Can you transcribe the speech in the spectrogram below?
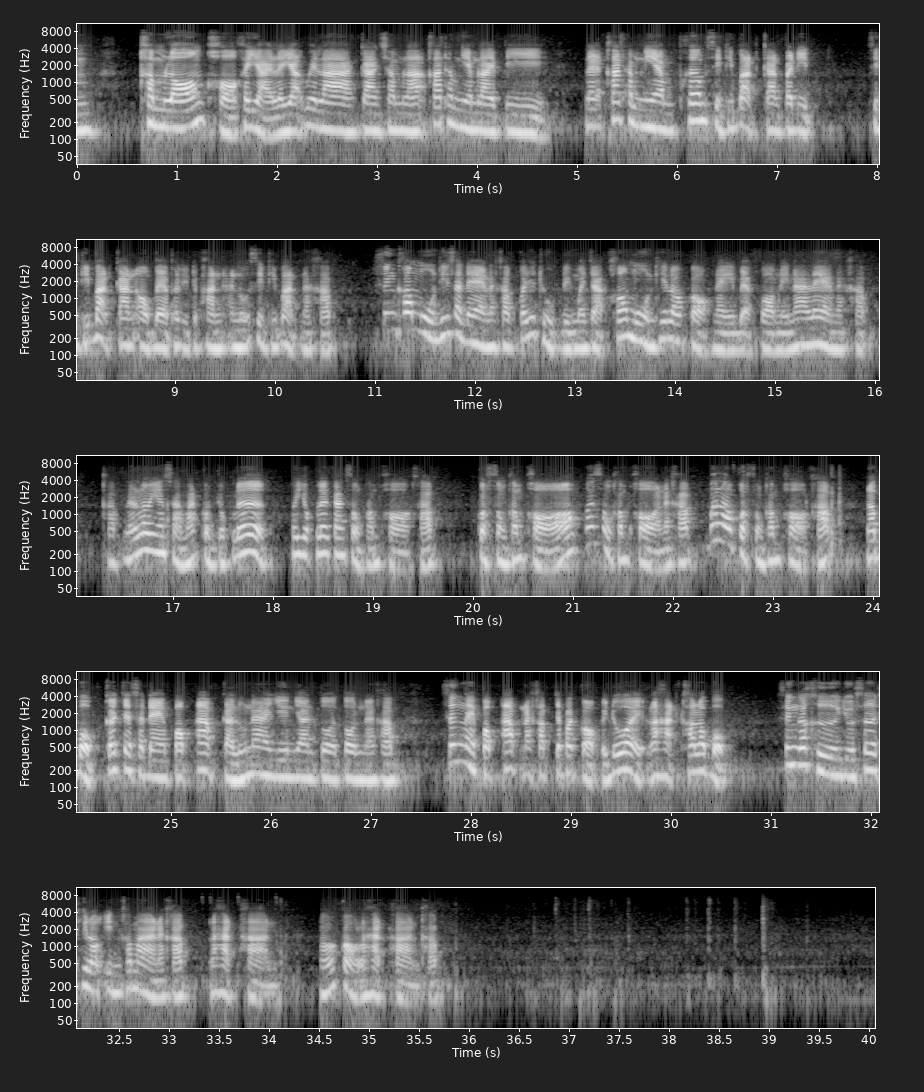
คำร้องขอขยายระยะเวลาการชำระค่าธรรมเนียมรายปี และค่าธรรมเนียมเพิ่มสิทธิบัตรการประดิษฐ์ สิทธิบัตรการออกแบบผลิตภัณฑ์อนุสิทธิบัตรนะครับ ซึ่งข้อมูลที่แสดงนะครับ ก็จะถูกดึงมาจากข้อมูลที่เรากรอกในแบบฟอร์มในหน้าแรกนะครับครับแล้วเรายังสามารถกดยกเลิก เพื่อยกเลิกการส่งคำขอครับ กดส่งคำขอเพื่อส่งคำขอนะครับ เมื่อเรากดส่งคำขอครับ ระบบก็จะแสดงป๊อปอัพการุณายืนยันตัวตนนะครับ ซึ่งในป๊อปอัพนะครับจะประกอบไปด้วยรหัสเข้าระบบ ซึ่งก็คือ user ที่ล็อกอินเข้ามานะครับ รหัสผ่านเราก็กรอกรหัสผ่านครับ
